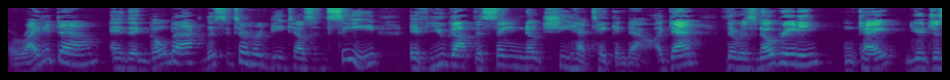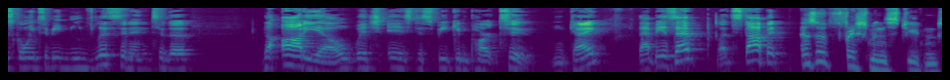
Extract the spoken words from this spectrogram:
write it down and then go back, listen to her details, and see if you got the same notes she had taken down. Again, there was no reading, okay? You're just going to be listening to the the audio, which is the speaking part two, okay? That being said, let's stop it. As a freshman student,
